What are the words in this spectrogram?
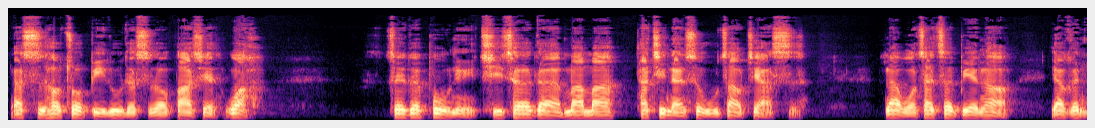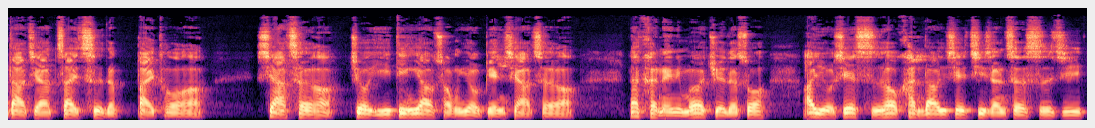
那事后做笔录的时候发现，哇，这对妇女骑车的妈妈她竟然是无照驾驶。那我在这边哈要跟大家再次的拜托哈，下车哈就一定要从右边下车啊。那可能你们会觉得说啊，有些时候看到一些计程车司机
